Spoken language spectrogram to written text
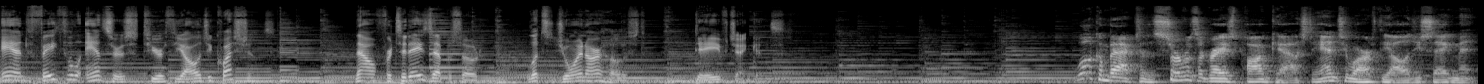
and faithful answers to your theology questions. Now, for today's episode, let's join our host, Dave Jenkins. Welcome back to the Servants of Grace podcast and to our theology segment.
